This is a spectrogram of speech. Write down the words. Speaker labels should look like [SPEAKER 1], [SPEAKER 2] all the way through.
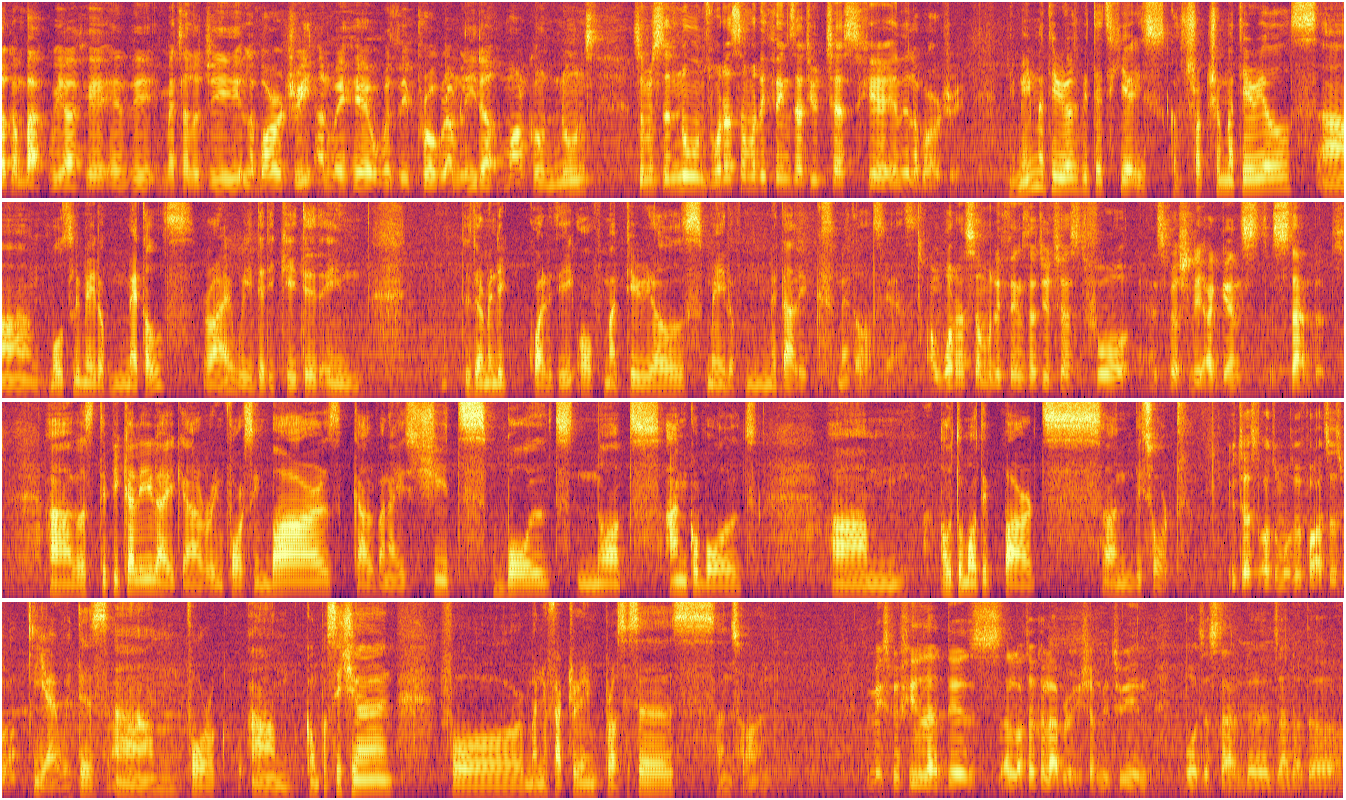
[SPEAKER 1] Welcome back. We are here in the metallurgy laboratory and we're here with the program leader, Marco Nunes. So Mr. Nunes, what are some of the things that you test here in the laboratory?
[SPEAKER 2] The main materials we test here is construction materials, um, mostly made of metals, right? We dedicated in determining the quality of materials made of metallics, metals, yes.
[SPEAKER 1] And what are some of the things that you test for, especially against standards?
[SPEAKER 2] Uh, was typically like uh, reinforcing bars, galvanized sheets, bolts, nuts, anchor bolts, um, automotive parts, and the sort.
[SPEAKER 1] You test automotive parts as well?
[SPEAKER 2] Yeah, we test um, for um, composition, for manufacturing processes, and so on.
[SPEAKER 1] It makes me feel that there's a lot of collaboration between both the standards and other,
